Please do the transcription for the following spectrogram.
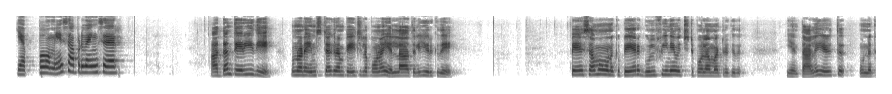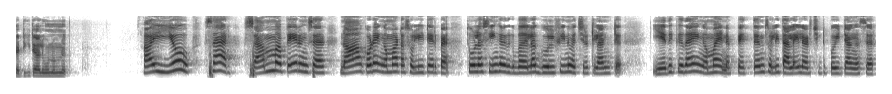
எப்போவுமே சாப்பிடுவேங்க சார் அதான் தெரியுதே. உன்னோட இன்ஸ்டாகிராம் பேஜில் போனால் எல்லாத்துலேயும் இருக்குதே. பேசாமல் உனக்கு பேரை குல்ஃபினே வச்சுட்டு போகலாம் மாட்டிருக்குது என் தலை எழுத்து உன்னை கட்டிக்கிட்டாலும் ஒன்றும்னு ஐயோ சார் செம்ம பேருங்க சார். நான் கூட எங்கள் அம்மாட்ட சொல்லிகிட்டே இருப்பேன். துளசிங்கிறதுக்கு பதிலாக குல்ஃபின்னு வச்சிருக்கலான்ட்டு. எதுக்கு தான் எங்கள் அம்மா என்னை பெத்தன்னு சொல்லி தலையில் அடிச்சுட்டு போயிட்டாங்க சார்.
